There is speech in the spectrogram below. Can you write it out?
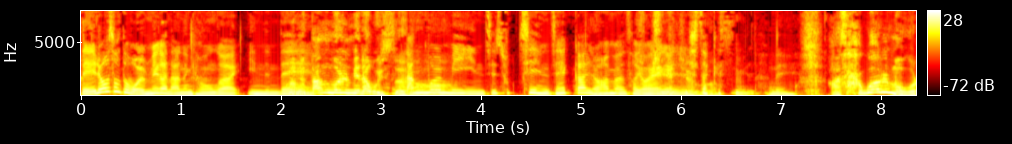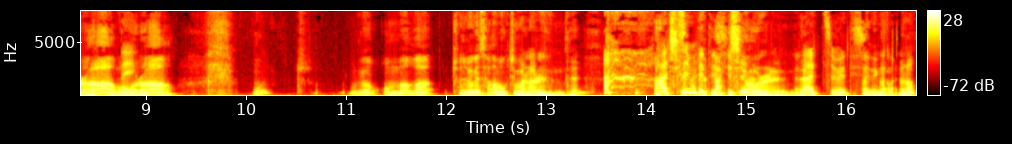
내려서도 멀미가 나는 경우가 있는데 그러면 땅멀미라고 있어요. 땅멀미인지 숙취인지 헷갈려 하면서 여행을 숙취겠죠, 시작했습니다. 네. 아 사과를 먹어라, 네. 먹어라. 어? 저- 우리 엄마가 저녁에 사과 먹지 말라 그랬는데. 아침에 드시는 아침에 뭐라 그랬는데. 아침에 드시는 걸로.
